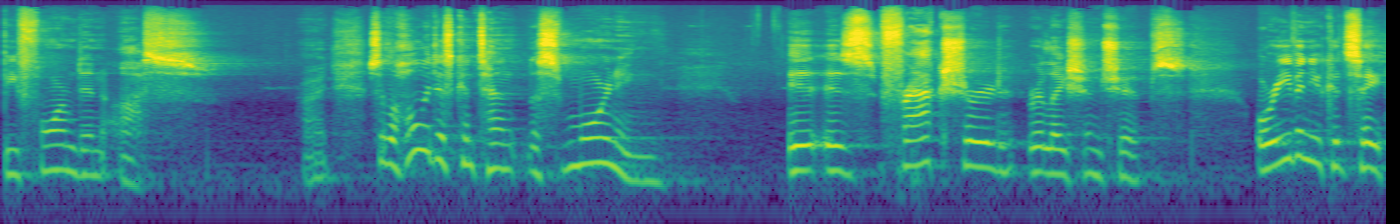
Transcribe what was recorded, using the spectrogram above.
be formed in us. Right? So the holy discontent this morning is, is fractured relationships, or even you could say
